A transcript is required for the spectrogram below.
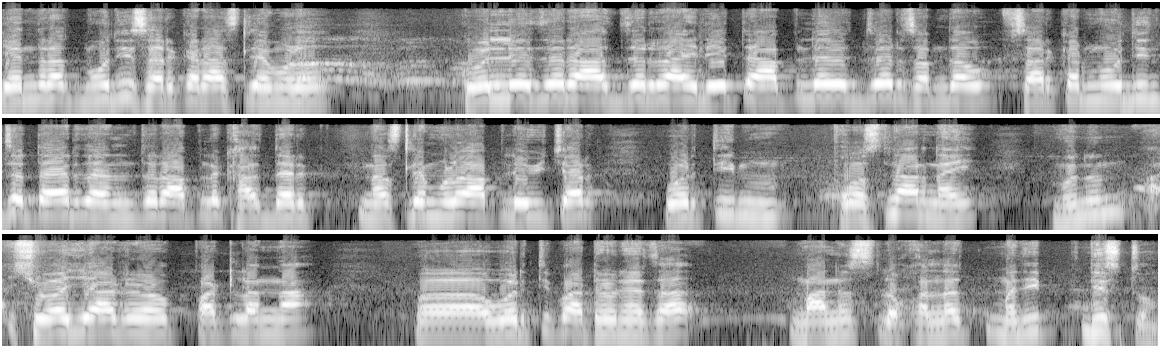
केंद्रात मोदी सरकार असल्यामुळं कोल्हे जर आज जर राहिले तर आपलं जर समजा सरकार मोदींचं तयार झाल्यानंतर आपलं खासदार नसल्यामुळं आपले विचार वरती पोचणार नाही. म्हणून शिवाजी आढळराव पाटलांना वरती पाठवण्याचा मानस लोकांना मध्ये दिसतो.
